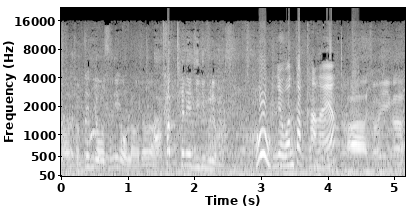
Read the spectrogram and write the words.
어, 점진적으로 순위가 올라가다가 탑 10에 진입을 해버렸습니다. 이제 원탑 가나요? 아 저희가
